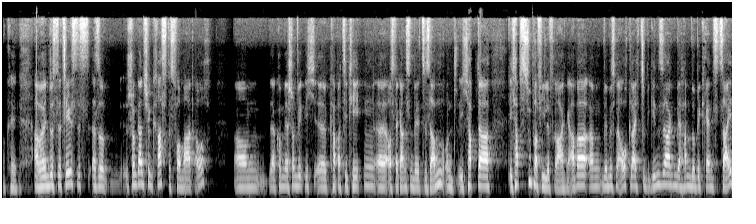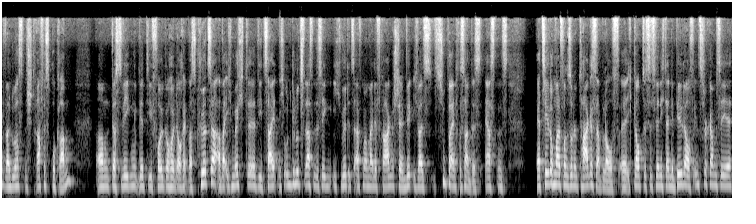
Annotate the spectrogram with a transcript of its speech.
Okay, aber wenn du es erzählst, ist also schon ganz schön krass, das Format auch. Ähm, da kommen ja schon wirklich äh, Kapazitäten äh, aus der ganzen Welt zusammen und ich habe da, ich habe super viele Fragen, aber ähm, wir müssen auch gleich zu Beginn sagen, wir haben nur begrenzt Zeit, weil du hast ein straffes Programm. Ähm, deswegen wird die Folge heute auch etwas kürzer, aber ich möchte die Zeit nicht ungenutzt lassen, deswegen ich würde jetzt einfach mal meine Fragen stellen, wirklich, weil es super interessant ist. Erstens, Erzähl doch mal von so einem Tagesablauf. Äh, ich glaube, das ist, wenn ich deine Bilder auf Instagram sehe,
